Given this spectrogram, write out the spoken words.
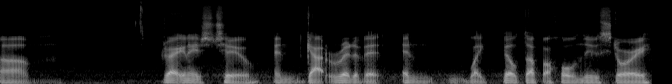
um Dragon Age 2 and got rid of it and like built up a whole new story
